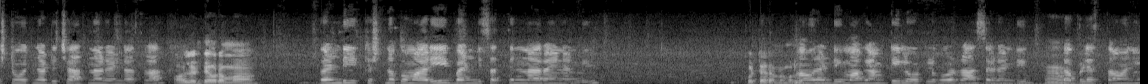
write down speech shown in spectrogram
ఇష్టం వచ్చినట్టు చేస్తున్నాడండి అసలు. బండి కృష్ణకుమారి బండి సత్యనారాయణ అండి. కొట్టారా మిమ్మల్ని? అవునండి మాకు ఎంటీ లోట్లు కూడా రాశాడండి. డబ్బులు ఇస్తామని.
